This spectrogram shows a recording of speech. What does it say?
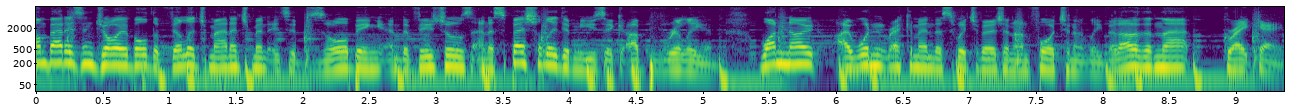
combat is enjoyable, the village management is absorbing, and the visuals and especially the music are brilliant. One note, I wouldn't recommend the Switch version unfortunately, but other than that, great game.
